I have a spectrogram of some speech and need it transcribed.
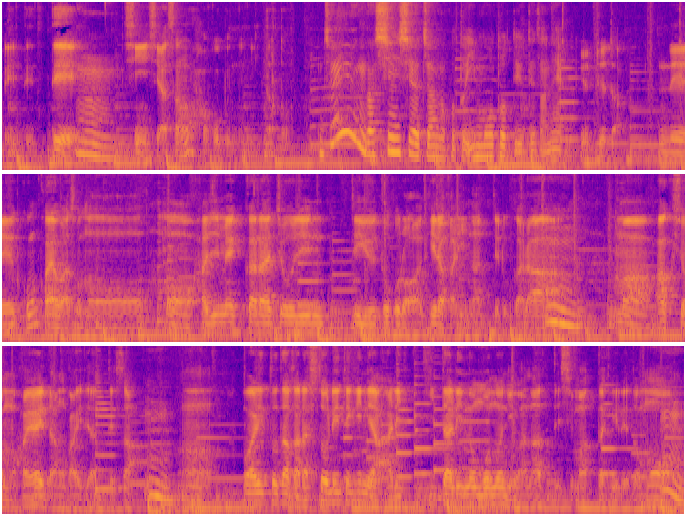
れてて、うん。シンシアさんは箱舟に行ったとジャイアンがシンシアちゃんのこと妹って言ってたね。言ってた。で今回はそのもう初めから超人っていうところは明らかになってるから、うん。まあアクションも早い段階であってさ、うん。うん、割とだからストーリー的にはありきたりのものにはなってしまったけれども、うん。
